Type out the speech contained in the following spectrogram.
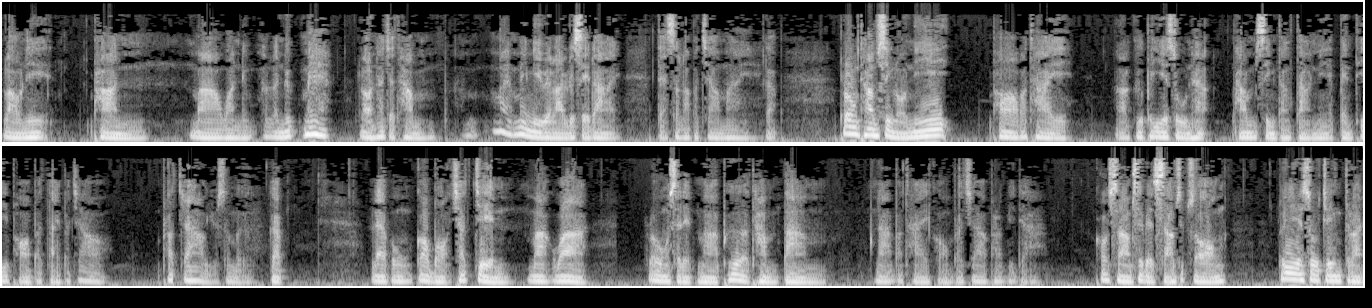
เหล่านี้ผ่านมาวันหนึ่งระนึกแม่ เราน่าจะทำไม่ไม่มีเวลาหรือเสียดายแต่สำหรับพระเจ้าไม่ครับ พระองค์ทำสิ่งเหล่านี้พอพระทัยคือพระเยซูนะฮะทำสิ่งต่างๆเนี่ยเป็นที่พอพระทัยพระเจ้า พระเจ้าอยู่เสมอครับ และพระองค์ก็บอกชัดเจนมากว่าพระองค์เสด็จมาเพื่อทำตาม น้ำพระทัยของพระเจ้าพระบิดา ข้อ 31 32 พระเยซูจึงตรัส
